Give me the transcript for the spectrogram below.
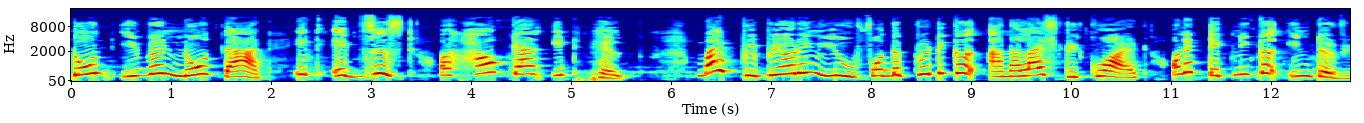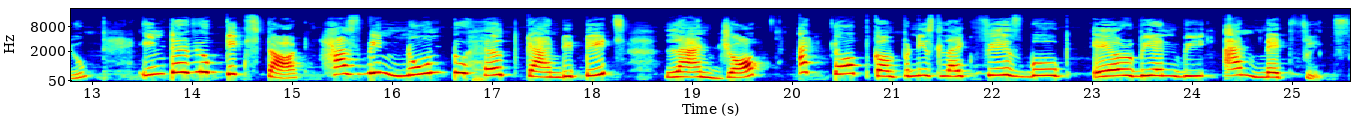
don't even know that it exists or how can it help? By preparing you for the critical analysis required on a technical interview, Interview Kickstart has been known to help candidates land job at top companies like Facebook, Airbnb and Netflix.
